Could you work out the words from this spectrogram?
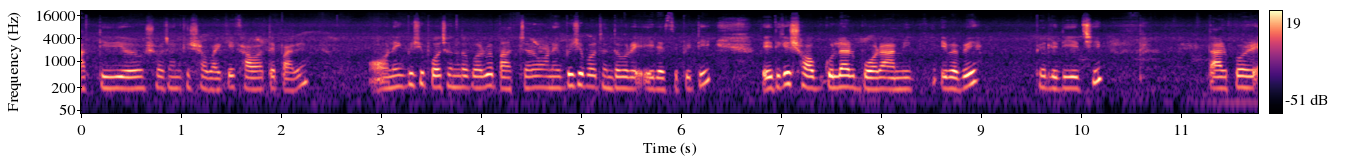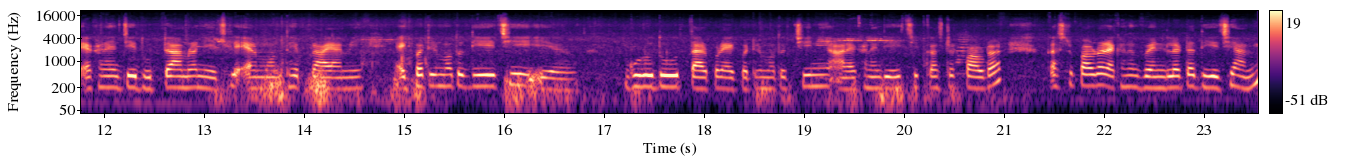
আত্মীয় স্বজনকে সবাইকে খাওয়াতে পারেন। অনেক বেশি পছন্দ করবে, বাচ্চারাও অনেক বেশি পছন্দ করে এই রেসিপিটি এদিকে সবগুলার বড়া আমি এভাবে ফেলে দিয়েছি। তারপর এখানে যে দুধটা আমরা নিয়েছি, এর মধ্যে প্রায় আমি এক বাটির মতো দিয়েছি গুঁড়ো দুধ, তারপরে এক বাটির মতো চিনি, আর এখানে দিয়েছি কাস্টার্ড পাউডার কাস্টার্ড পাউডার এখানে ভ্যানিলাটা দিয়েছি আমি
